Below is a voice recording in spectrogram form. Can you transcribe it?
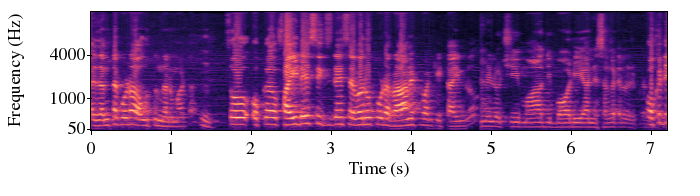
అదంతా కూడా అవుతుంది అనమాట Hmm. సో ఒక ఫైవ్ డేస్ సిక్స్ డేస్ ఎవరు కూడా రానటువంటి టైంలో ఫ్యామిలీలో వచ్చి మాది బాడీ అనే సంఘటనలు. ఒకటి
